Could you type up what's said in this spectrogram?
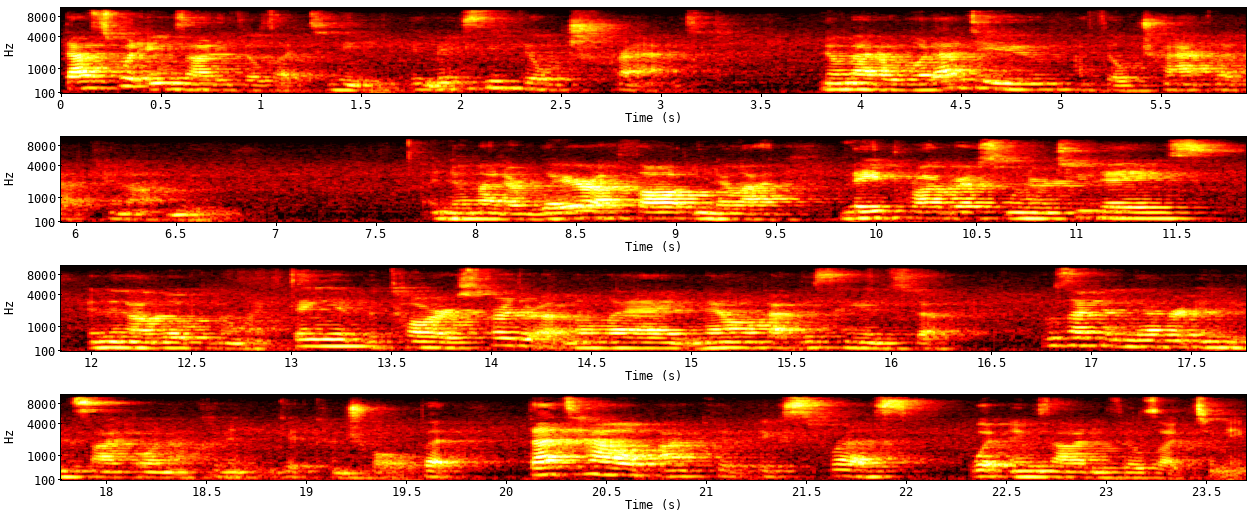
That's what anxiety feels like to me. It makes me feel trapped. No matter what I do, I feel trapped like I cannot move. And no matter where I thought, you know, I made progress one or two days, and then I look and I'm like, dang it, the tar is further up my leg, now I've got this hand stuck. It was like a never ending cycle, and I couldn't get control. But that's how I could express what anxiety feels like to me.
